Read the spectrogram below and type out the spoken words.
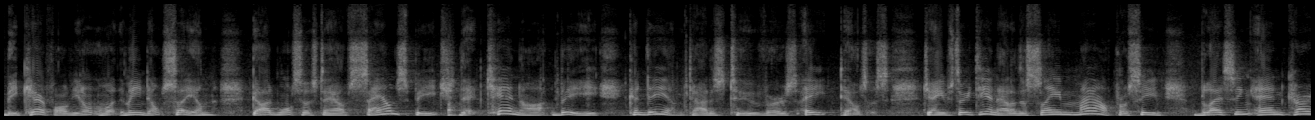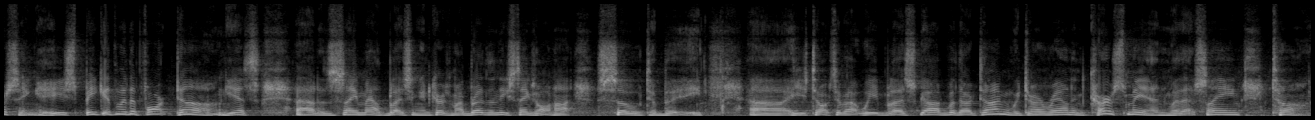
be careful. If you don't know what they mean, don't say them. God wants us to have sound speech that cannot be condemned. Titus 2, verse 8 tells us. James 3.10, out of the same mouth proceed blessing and cursing. He speaketh with a forked tongue. Yes, out of the same mouth, blessing and cursing. My brethren, these things ought not so to be. Uh, he talks about we bless God with our tongue, we turn around and curse men with that same tongue.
